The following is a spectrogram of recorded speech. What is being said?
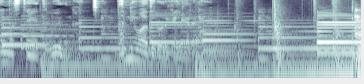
ನಿಮ್ಮ ಸ್ನೇಹಿತರಿಗೂ ಇದನ್ನು ಹಂಚಿ. ಧನ್ಯವಾದಗಳು ಗೆಳೆಯರೆ.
